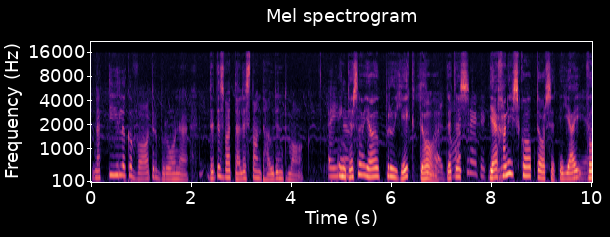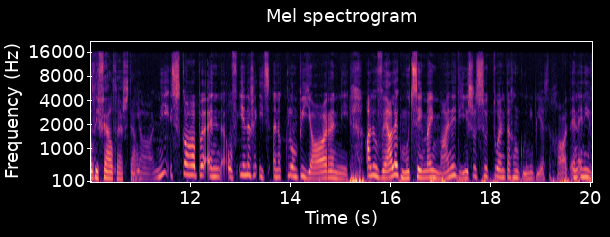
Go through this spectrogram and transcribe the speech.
natuurlike waterbronne, dit is wat hulle standhoudend maak. En, en dis nou jou projek daar. So, dit is jy gaan nie skaap daar sit nie. Jy nee. wil die veld herstel. Ja, nie skape in of enige iets in 'n klompie jare nie. Alhoewel ek moet sê my man het hier so so 20 en goenie beeste gehad en in die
